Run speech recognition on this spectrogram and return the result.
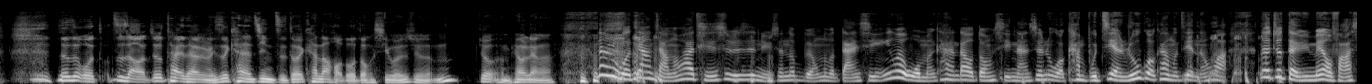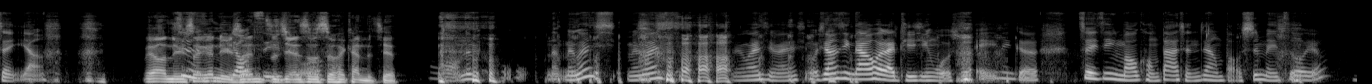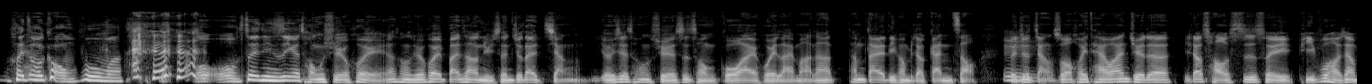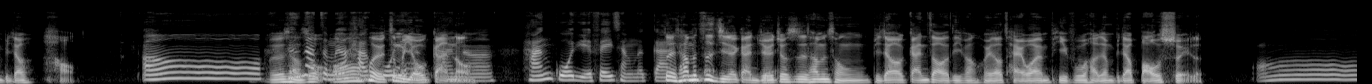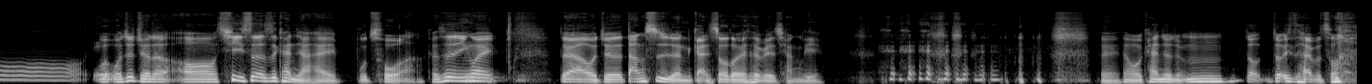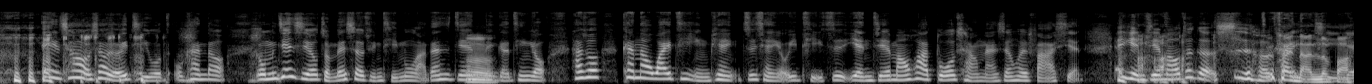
但是我至少就太太每次看着镜子都会看到好多东西，我就觉得嗯。就很漂亮啊。那如果这样讲的话，其实是不是女生都不用那么担心？因为我们看到东西，男生如果看不见，如果看不见的话，那就等于没有发生一样。没有，女生跟女生之间是不是会看得见？哦，那那没关系，没关系，没关系，没关系。我相信大家会来提醒我说：“哎，那个最近毛孔大成这样，保湿没做哟。” 会这么恐怖吗？我我最近是因为同学会，那同学会班上女生就在讲，有一些同学是从国外回来嘛，那他们待的地方比较干燥，所以就讲说回台湾觉得比较潮湿，所以皮肤好像比较好。哦，我就想说，哦，会有这么有感哦？韩国也非常的干，对他们自己的感觉就是，他们从比较干燥的地方回到台湾，皮肤好像比较保水了。我我就觉得哦，气色是看起来还不错啊。可是因为，对啊，我觉得当事人感受都会特别强烈。对，但我看就是嗯，就就一直还不错。哎、超好笑！有一题我我看到，我们今天其实有准备社群题目啊，但是今天嗯那个听友、他说看到 YT 影片之前有一题是眼睫毛画多长男生会发现，哎、眼睫毛这个 适合这太难了吧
